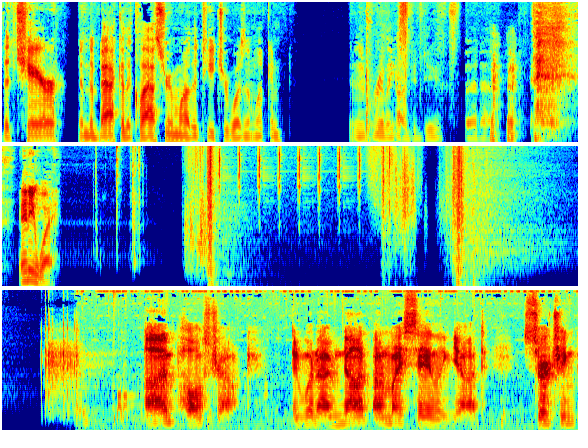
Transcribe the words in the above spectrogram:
the chair in the back of the classroom while the teacher wasn't looking. It was really hard to do, but uh, anyway. I'm Paul Strauch, and when I'm not on my sailing yacht searching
